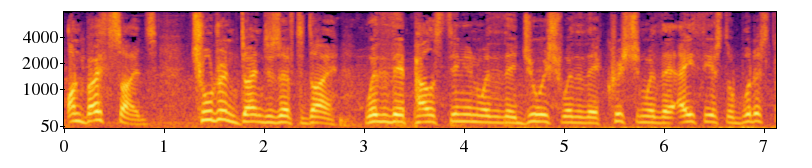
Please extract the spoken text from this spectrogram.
on both sides. Children don't deserve to die. Whether they're Palestinian, whether they're Jewish, whether they're Christian, whether they're atheist or Buddhist,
